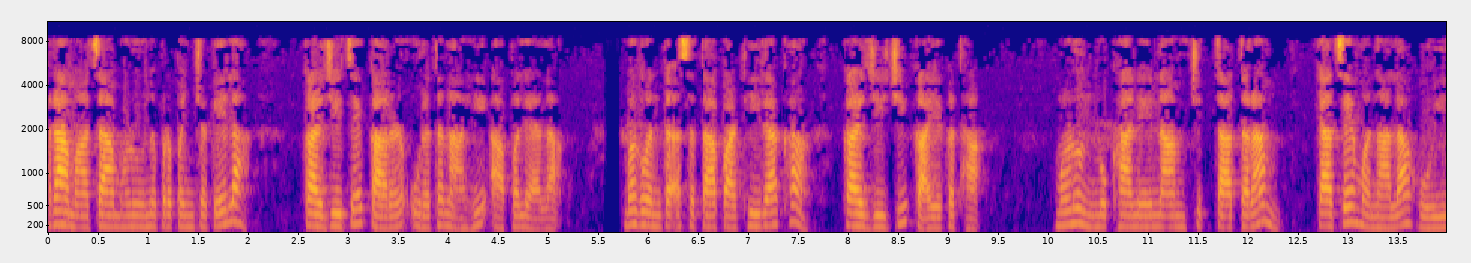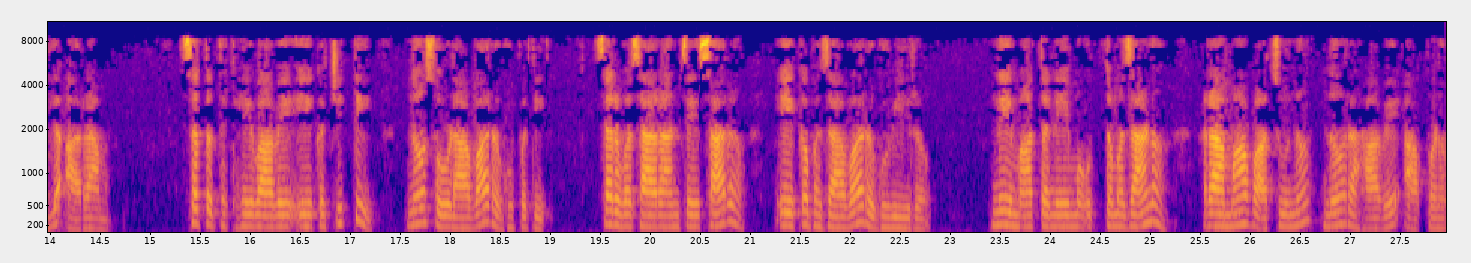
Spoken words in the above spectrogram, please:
रामाचा म्हणून प्रपंच केला काळजीचे कारण उरत नाही आपल्याला. भगवंत असता पाठी राखा काळजीची कायकथा. म्हणून मुखाने नाम चित्तात राम त्याचे मनाला होईल आराम. सतत ठेवावे एक चित्ती न सोडावा रघुपती. सर्वसारांचे सार एक भजावा रघुवीर नेमात नेम उत्तम जाण रामा वाचून न रहावे आपण.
